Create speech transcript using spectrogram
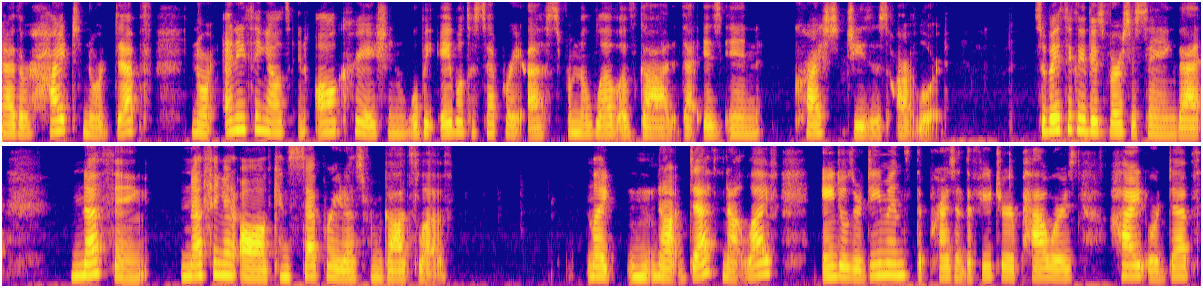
neither height nor depth, nor anything else in all creation will be able to separate us from the love of God that is in Christ Jesus our Lord. So basically, this verse is saying that nothing, nothing at all can separate us from God's love. Like, not death, not life, angels or demons, the present, the future, powers, height or depth,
